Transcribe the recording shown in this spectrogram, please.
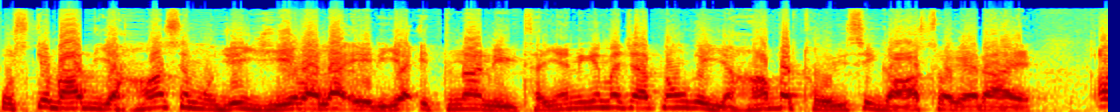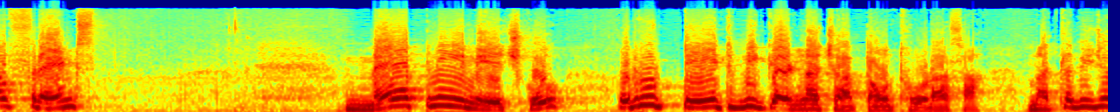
उसके बाद यहाँ से मुझे ये वाला एरिया इतना नीड था, यानी कि मैं चाहता हूँ कि यहाँ पर थोड़ी सी घास वगैरह आए। अब फ्रेंड्स मैं अपनी इमेज को रोटेट भी करना चाहता हूँ थोड़ा सा। मतलब ये जो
